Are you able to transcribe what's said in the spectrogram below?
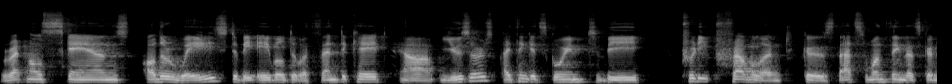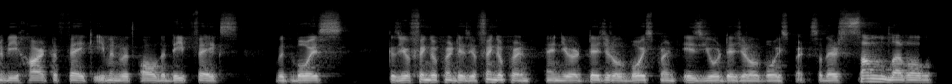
retinal scans, other ways to be able to authenticate uh, users, I think it's going to be pretty prevalent because that's one thing that's going to be hard to fake, even with all the deep fakes with voice because your fingerprint is your fingerprint and your digital voice print is your digital voice print. So there's some level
